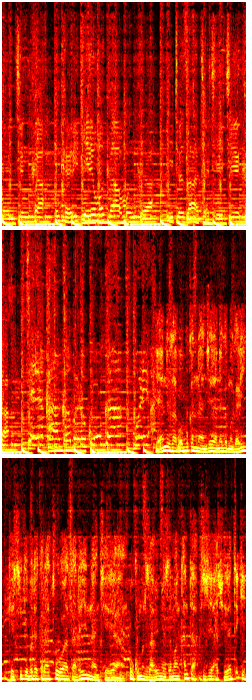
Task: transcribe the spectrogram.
yancinka ka riƙe makamanka ita za ta cece ka talaka ka bar kuka yayin da zaɓuɓɓukan najeriya na gama gari ke ci gaba da karatowa a najeriya hukumar zaɓe mai zaman kanta ta ce a shirye take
